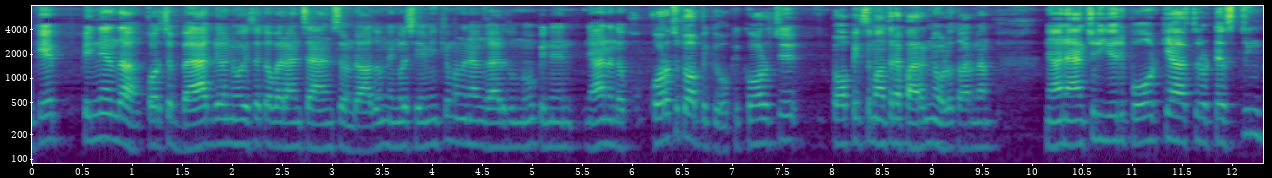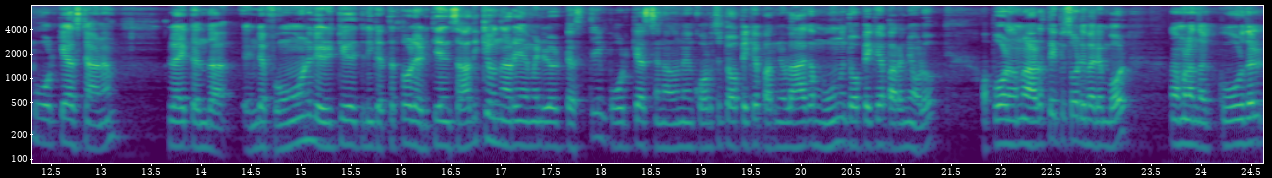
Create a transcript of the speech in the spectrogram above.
ഓക്കെ പിന്നെ എന്താ കുറച്ച് ബാക്ക്ഗ്രൗണ്ട് നോയ്സ് ഒക്കെ വരാൻ ചാൻസ് ഉണ്ട്. അതും നിങ്ങൾ ക്ഷമിക്കുമെന്ന് ഞാൻ കരുതുന്നു. പിന്നെ ഞാൻ എന്താ കുറച്ച് ടോപ്പിക്ക് ഓക്കെ കുറച്ച് ടോപ്പിക്സ് മാത്രമേ പറഞ്ഞോളൂ കാരണം ഞാൻ ആക്ച്വലി ഈ ഒരു പോഡ്കാസ്റ്റ് ഒരു ടെസ്റ്റിംഗ് പോഡ്കാസ്റ്റ് ആണ്. ലൈക്ക് എന്താ എന്റെ ഫോണിൽ എഡിറ്റ് ചെയ്തിട്ട് എനിക്ക് എത്രത്തോളം എഡിറ്റ് ചെയ്യാൻ സാധിക്കുമെന്ന് അറിയാൻ വേണ്ടി ഒരു ടെസ്റ്റിംഗ് പോഡ്കാസ്റ്റ് ആണ്. അതുകൊണ്ട് ഞാൻ കുറച്ച് ടോപ്പിക്കേ പറഞ്ഞോളൂ ആകെ മൂന്ന് ടോപ്പിക്കേ പറഞ്ഞോളൂ അപ്പോൾ നമ്മൾ അടുത്ത എപ്പിസോഡിൽ വരുമ്പോൾ നമ്മളെന്താ കൂടുതൽ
